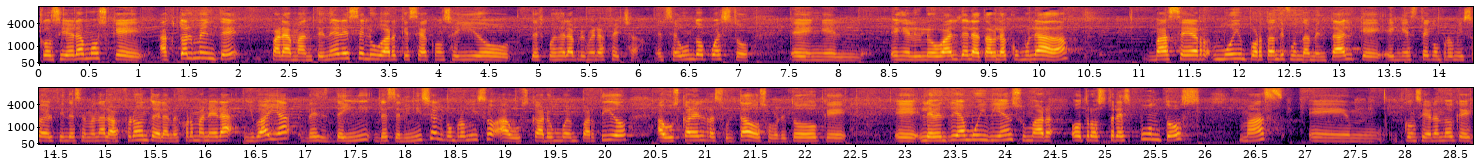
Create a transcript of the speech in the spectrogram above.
consideramos que actualmente para mantener ese lugar que se ha conseguido después de la primera fecha, el segundo puesto en el, en el global de la tabla acumulada, va a ser muy importante y fundamental que en este compromiso del fin de semana lo afronte de la mejor manera y vaya desde, desde el inicio del compromiso a buscar un buen partido, a buscar el resultado, sobre todo que eh, le vendría muy bien sumar otros tres puntos más, em, considerando que,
